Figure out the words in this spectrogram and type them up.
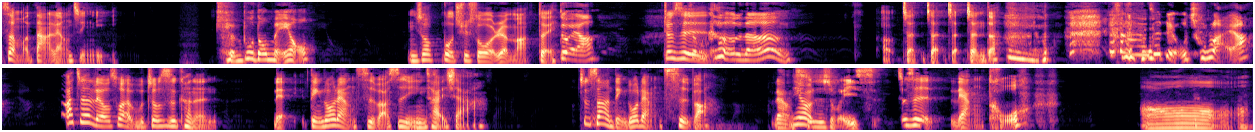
这么大量精力，全部都没有。你说过去所有人吗？对对啊，就是怎么可能？哦，真真真真的，但是它就流出来啊啊！这流出来不就是可能两顶多两次吧？自己猜一下，就这样顶多两次吧？两次是什么意思？就是两坨。哦，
